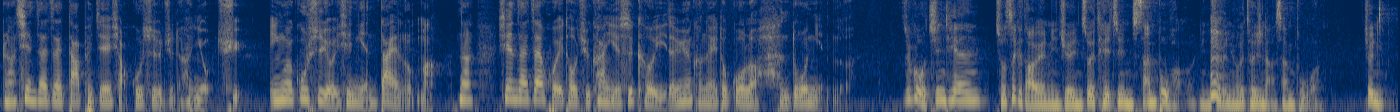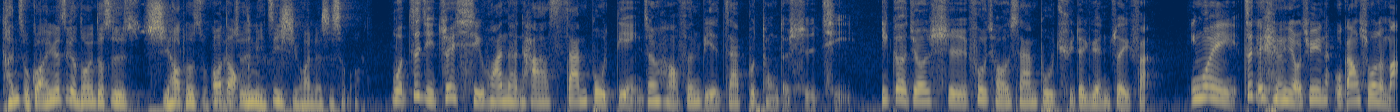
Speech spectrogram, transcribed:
然后现在再搭配这些小故事，就觉得很有趣。因为故事有一些年代了嘛，那现在再回头去看也是可以的，因为可能也都过了很多年了。如果今天就这个导演，你觉得你最推荐三部好了，你觉得你会推荐哪三部啊？就你很主观，因为这个东西都是喜好，都是主观我，懂就是你自己喜欢的是什么？我自己最喜欢的他三部电影，正好分别在不同的时期。一个就是《复仇三部曲》的原罪犯，因为这个也很有趣。我刚刚说了嘛，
